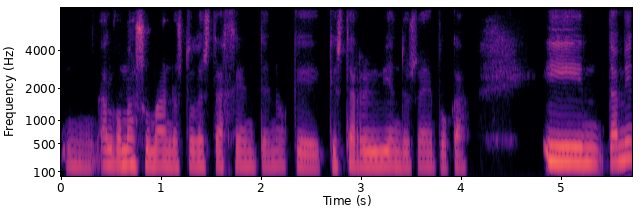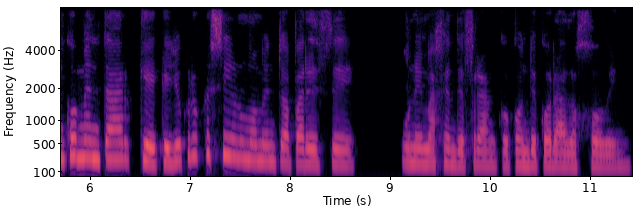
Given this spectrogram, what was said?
mm, algo más humanos toda esta gente ¿no? que, que, está reviviendo esa época. Y también comentar que, que yo creo que sí en un momento aparece una imagen de Franco condecorado joven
